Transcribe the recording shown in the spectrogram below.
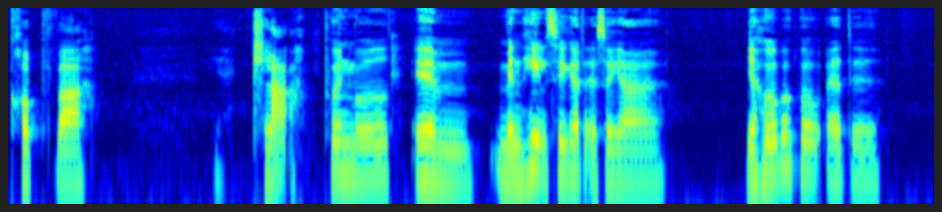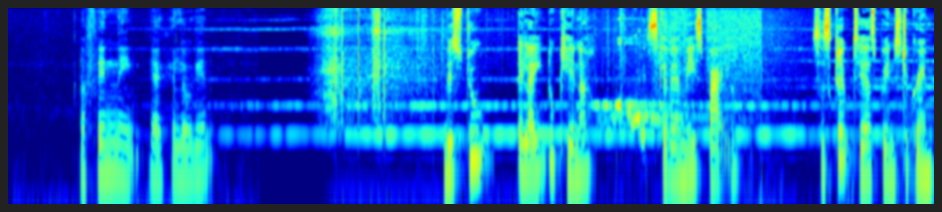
krop var ja, klar på en måde. Øhm, men helt sikkert, altså jeg, jeg håber på at, øh, at finde en, jeg kan lukke ind. Hvis du eller en, du kender, skal være med i spejlet, så skriv til os på Instagram.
